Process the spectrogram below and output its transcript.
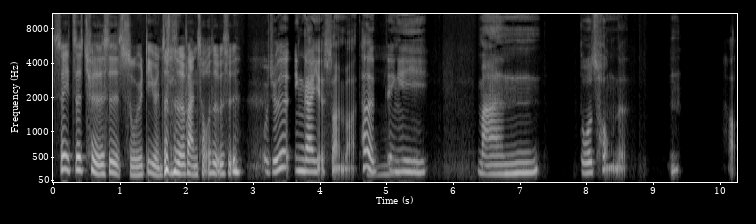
所以这确实是属于地缘政治的范畴，是不是？我觉得应该也算吧。它的定义蛮多重的。嗯，好，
